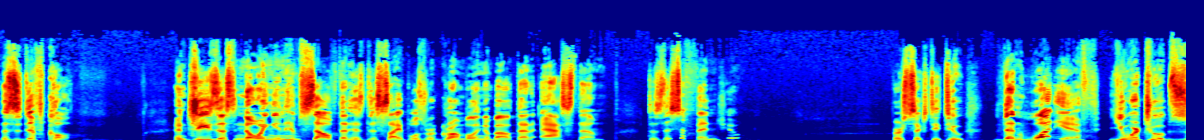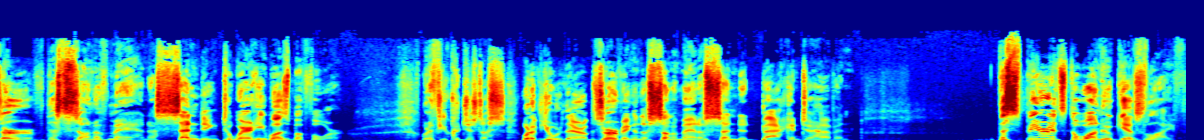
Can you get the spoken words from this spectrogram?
This is difficult. And Jesus, knowing in himself that his disciples were grumbling about that, asked them, Does this offend you? Verse 62 Then what if you were to observe the Son of Man ascending to where he was before? What if you could just, what if you were there observing and the Son of Man ascended back into heaven? The Spirit's the one who gives life.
